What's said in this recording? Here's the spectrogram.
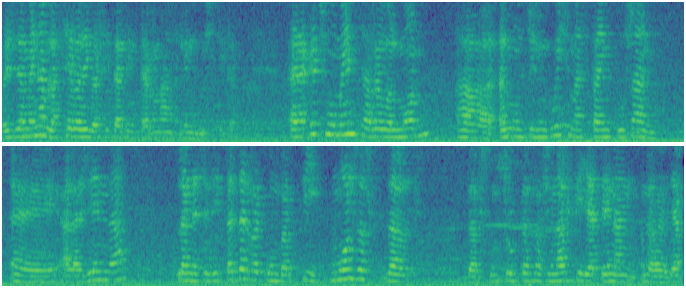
precisament amb la seva diversitat interna lingüística. En aquests moments, arreu del món, eh, el multilingüisme està imposant eh, a l'agenda la necessitat de reconvertir molts dels, dels dels constructes nacionals que ja tenen, eh, ja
